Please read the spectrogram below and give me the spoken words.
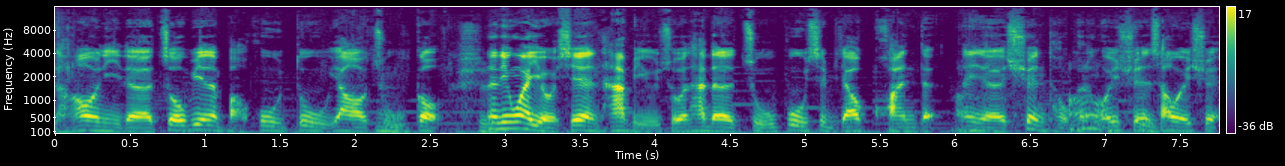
然后你的周边的保护度要足够。那另外有些人他比如说他的足部是比较宽的，那你的楦头可能会选稍微选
